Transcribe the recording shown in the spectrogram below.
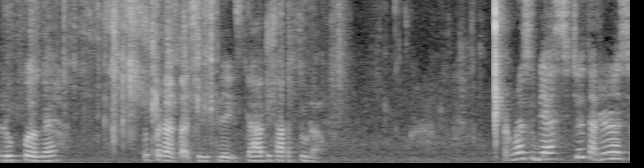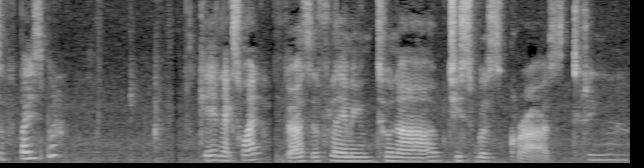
Lupa kan Lupa nak tak chili flakes Dah habis satu dah. Aku rasa biasa je Tak ada rasa spice pun. Okay next one. Rasa flaming tuna cheeseburger crust. Ding.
